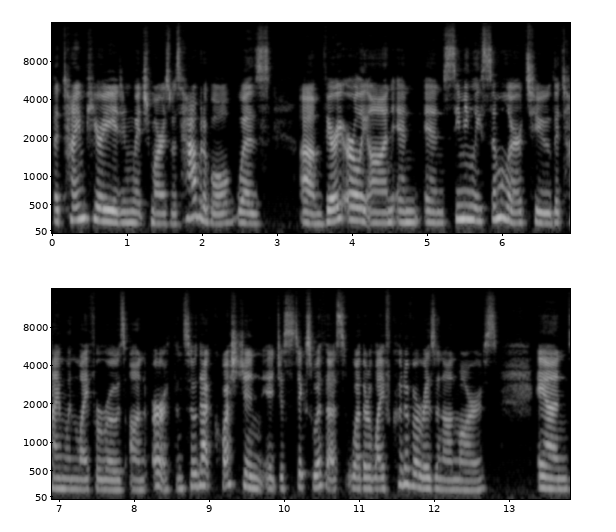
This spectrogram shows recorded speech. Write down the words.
the time period in which Mars was habitable was um, very early on and and seemingly similar to the time when life arose on earth. And so that question it just sticks with us whether life could have arisen on mars. And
